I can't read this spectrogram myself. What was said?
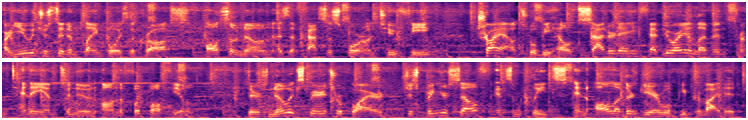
Are you interested in playing boys lacrosse, also known as the fastest sport on two feet? Tryouts will be held Saturday, February 11th from 10 a.m. to noon on the football field. There's no experience required, just bring yourself and some cleats, and all other gear will be provided.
